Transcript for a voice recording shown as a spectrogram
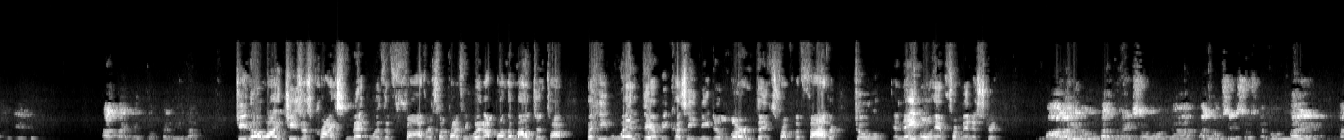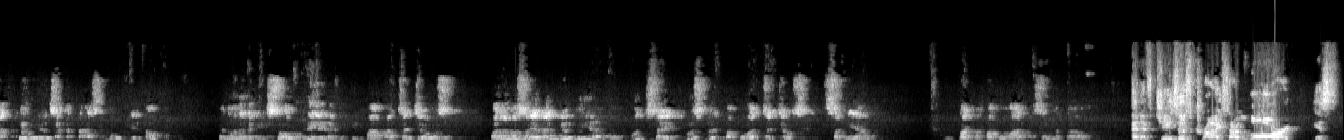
hatag dito kanila. Do you know why Jesus Christ met with the Father? Sometimes he went up on the mountaintop, but he went there because he needed to learn things from the Father to enable him for ministry. Mao na hinungdan nga so nga anong si Jesus kanunay yun sa kataas ng bukid no? Kanunay nag-exalti, nakikimamat sa Dios para masayran gyud niya kung unsay gusto ipabuhat sa Dios sa iyang pagpapabuhat sa mga tao. And if Jesus Christ, our Lord, is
